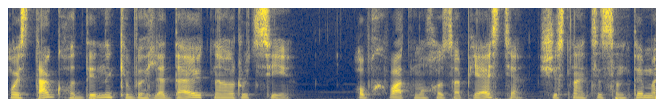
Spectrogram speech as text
Ось так годинники виглядають на руці. Обхват мого зап'ястя 16 см.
